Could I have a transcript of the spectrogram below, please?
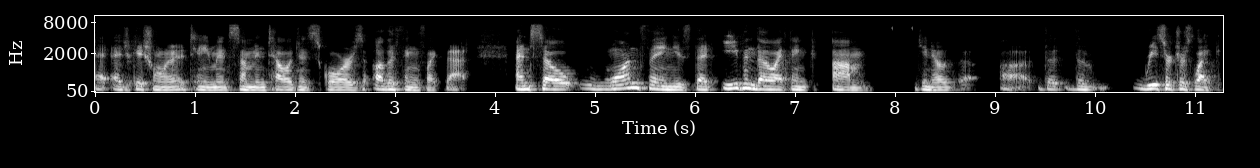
educational attainment, some intelligence scores, other things like that. And so one thing is that even though I think, um, you know, uh, the, the researchers like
